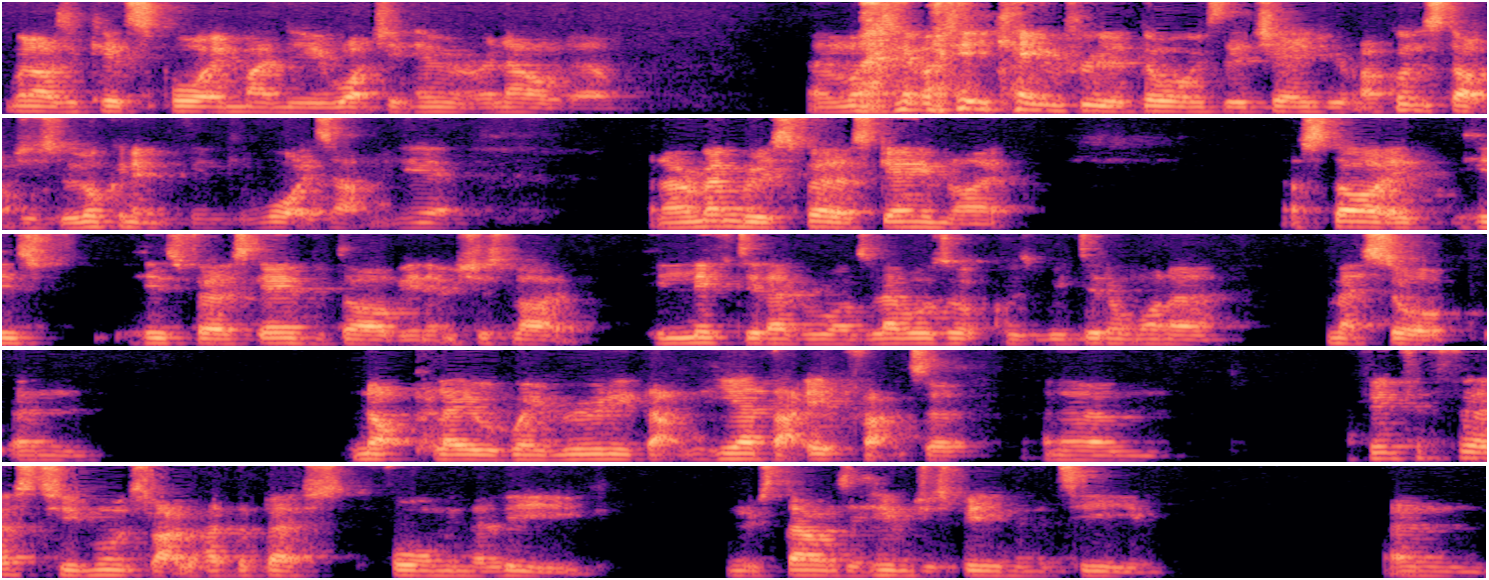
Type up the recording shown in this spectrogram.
when I was a kid, supporting Man U, watching him and Ronaldo. And when, when he came through the door into the change room, I couldn't stop just looking at him, thinking, "What is happening here?" And I remember his first game, like I started his his first game for Derby, and it was just like he lifted everyone's levels up because we didn't want to mess up and not play with Wayne Rooney. That he had that it factor, and um, I think for the first two months, like we had the best form in the league, and it was down to him just being in the team and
